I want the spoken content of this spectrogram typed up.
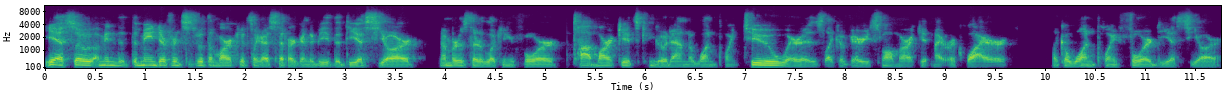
Yeah, so I mean, the, the main differences with the markets, like I said, are going to be the DSCR numbers they're looking for. Top markets can go down to 1.2, whereas like a very small market might require like a 1.4 DSCR.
